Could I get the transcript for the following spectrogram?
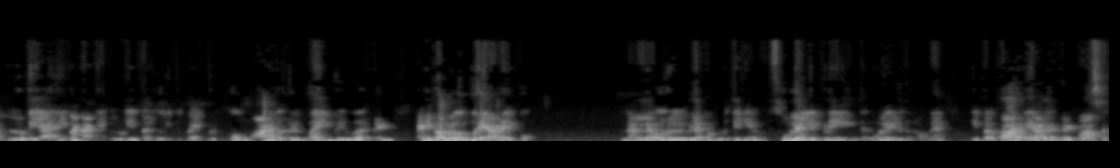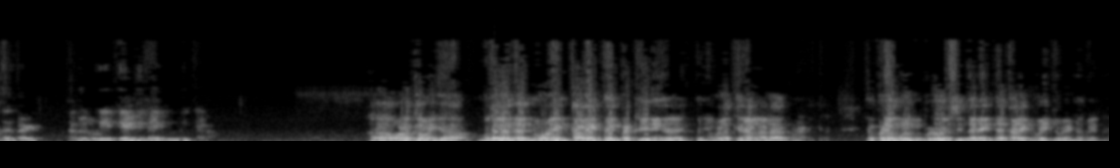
உங்களுடைய அறிவை நாங்கள் எங்களுடைய கல்லூரிக்கு பயன்படுத்துவோம். மாணவர்களும் பயன்பெறுவார்கள். கண்டிப்பா உங்களை ஒரு முறை அழைப்போம். நல்ல ஒரு விளக்கம் கொடுத்தீங்க. சூழல் எப்படி இந்த நூலை எழுதணும்னு இப்ப பார்வையாளர்கள் வாசகர்கள் தங்களுடைய கேள்விகளை முன்வைக்கலாம். வணக்கம் ஐயா. முதல்ல இந்த நூலின் தலைப்பை பற்றி நீங்க கொஞ்சம் விளக்கினால் நல்லா இருக்கும்னு நினைக்கிறேன். எப்படி உங்களுக்கு இப்படி ஒரு சிந்தனை இந்த தலைப்பு வைக்க வேண்டும் என்று?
